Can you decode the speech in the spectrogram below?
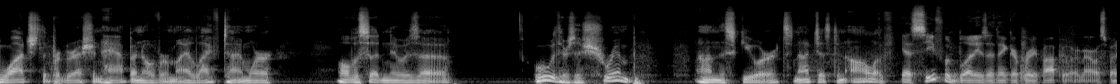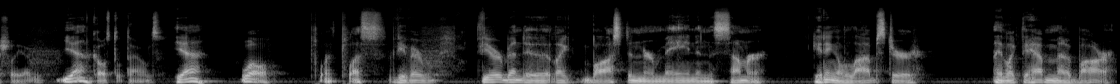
watched the progression happen over my lifetime, where all of a sudden it was a, ooh, there's a shrimp on the skewer. It's not just an olive. Yeah, seafood bloodies I think are pretty popular now, especially in Yeah, coastal towns. yeah. Well, plus, plus if you've ever if you've ever been to like Boston or Maine in the summer, getting a lobster, they like they have them at a bar.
